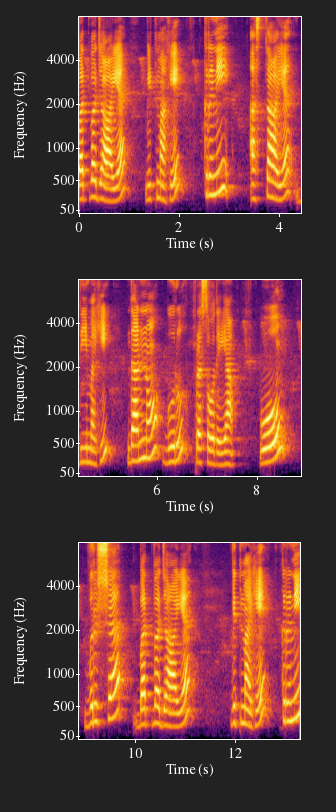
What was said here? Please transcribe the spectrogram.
பத்வஜாய வித்மகே கிருணி அஸ்தாய தீமகி தன்னோ குரு பிரசோதயா. ஓம் விருஷ பத்வஜாய வித்மகே கிருணி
